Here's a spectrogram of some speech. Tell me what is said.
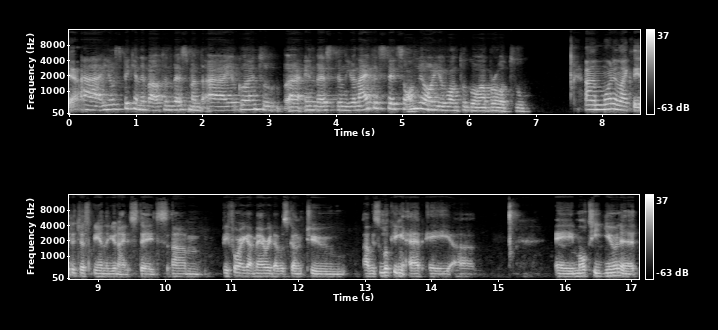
Yeah. Uh, you're speaking about investment. Are you going to uh, invest in the United States only, or you want to go abroad too? I'm more than likely to just be in the United States. Um, before I got married, I was going to. I was looking at a uh, a multi-unit.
